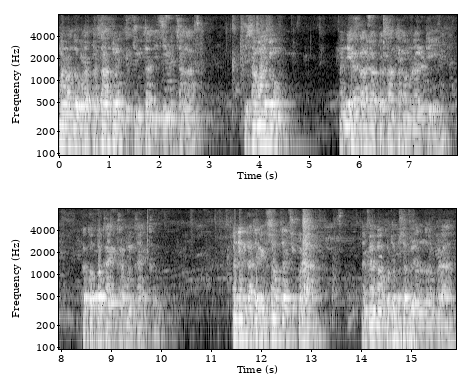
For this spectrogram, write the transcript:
మనందరూ కూడా ప్రశాంతమైన జీవితాన్ని జీవించాలా? ఈ సమాజం అన్ని రకాలుగా ప్రశాంతంగా ఉండాలంటే ఒక గొప్ప కార్యక్రమం ఈ కార్యక్రమం. మరి నేను గత రెండు సంవత్సరాలకి కూడా మరి మేము మా కుటుంబ సభ్యులందరం కూడా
